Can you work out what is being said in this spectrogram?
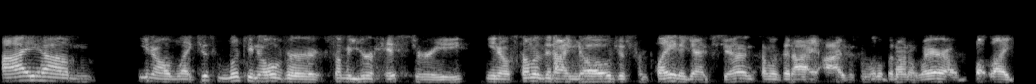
I um you know like just looking over some of your history. You know, some of it I know just from playing against you, and some of it I I was a little bit unaware of. But like,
